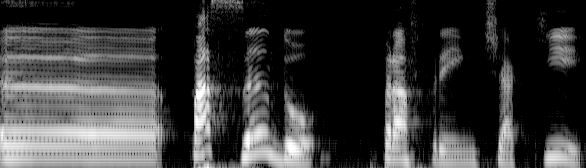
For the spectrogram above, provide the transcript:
Uh, passando para frente aqui,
